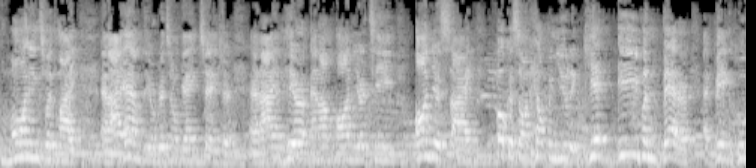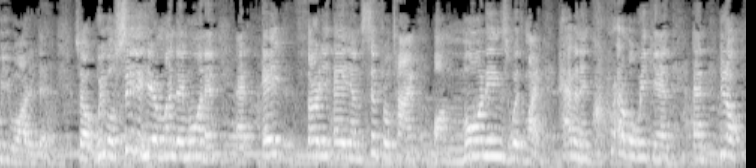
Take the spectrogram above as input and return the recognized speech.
Mornings with Mike, and I am the original game changer. And I am here and I'm on your team, on your side, focus on helping you to get even better at being who you are today. So we will see you here Monday morning at 8 30 a.m. Central Time on Mornings with Mike. Have an incredible weekend. And, you know,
